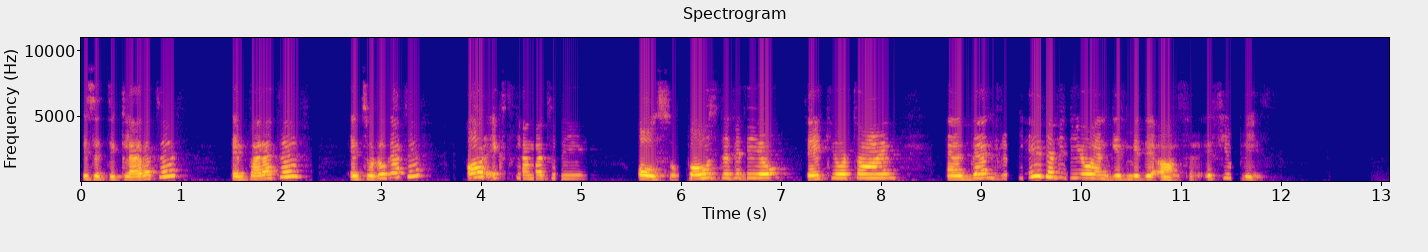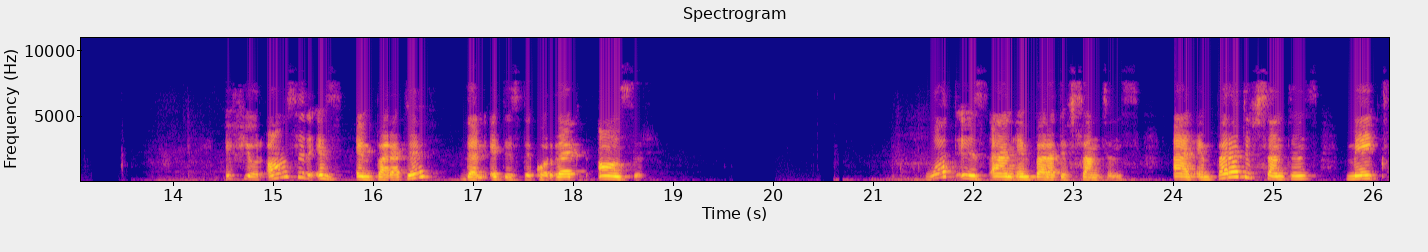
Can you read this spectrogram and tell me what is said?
Is it declarative, imperative, interrogative, or exclamatory? Also, pause the video, take your time, and then replay the video and give me the answer, if you please. If your answer is imperative, then it is the correct answer. What is an imperative sentence? An imperative sentence makes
